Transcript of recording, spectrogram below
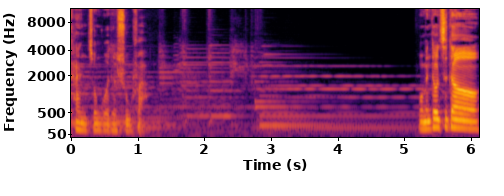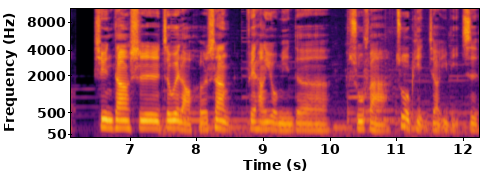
看中国的书法。我们都知道，星云大师这位老和尚非常有名的书法作品叫一笔字。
